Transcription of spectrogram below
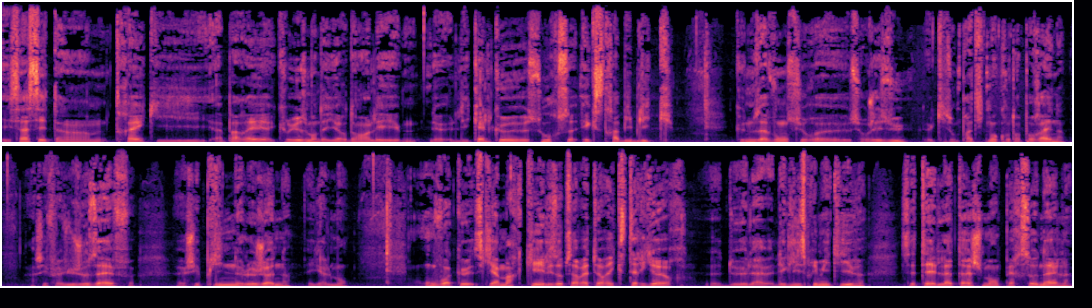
Et ça, c'est un trait qui apparaît curieusement d'ailleurs dans les, les quelques sources extra-bibliques que nous avons sur, euh, sur Jésus, qui sont pratiquement contemporaines, chez Flavius Joseph, euh, chez Pline le Jeune également. On voit que ce qui a marqué les observateurs extérieurs de l'Église primitive, c'était l'attachement personnel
